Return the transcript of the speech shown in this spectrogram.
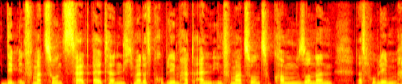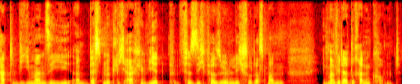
dem Informationszeitalter nicht mehr das Problem hat, an Informationen zu kommen, sondern das Problem hat, wie man sie bestmöglich archiviert für sich persönlich, so dass man immer wieder drankommt.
